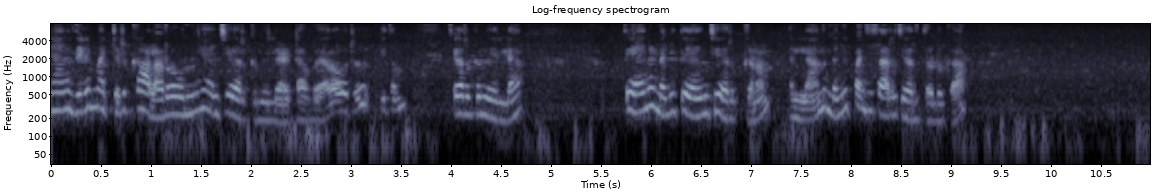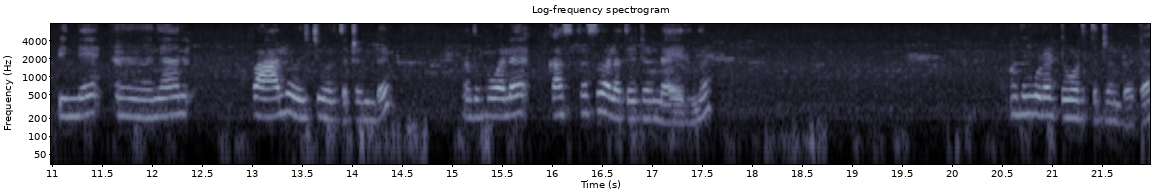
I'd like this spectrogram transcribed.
ഞാനിതിൽ മറ്റൊരു കളറോ ഒന്നും ഞാൻ ചേർക്കുന്നില്ല കേട്ടോ. വേറെ ഒരു ഇതും ചേർക്കുന്നില്ല. തേനുണ്ടെങ്കിൽ തേൻ ചേർക്കണം. അല്ലാന്നുണ്ടെങ്കിൽ പഞ്ചസാര ചേർത്ത് കൊടുക്കുക പിന്നെ ഞാൻ പാൽ ഒഴിച്ച് കൊടുത്തിട്ടുണ്ട്. അതുപോലെ കസ്കസ് വളർത്തിയിട്ടുണ്ടായിരുന്നു അതും കൂടെ ഇട്ട് കൊടുത്തിട്ടുണ്ട് കേട്ടോ.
